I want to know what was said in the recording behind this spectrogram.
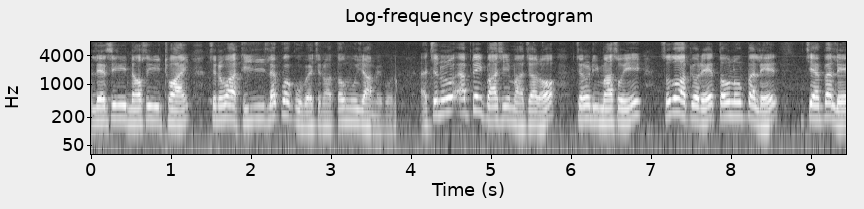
အလဲ CD နောက် CD twine ကျွန်တော်ကဒီလက်ကွက်ကိုပဲကျွန်တော်သုံးလို့ရမယ်ပေါ့နော်အဲကျွန်တော်တို့ update version မှာကြတော့ကျွန်တော်ဒီမှာဆိုရင်စောစောကပြောတဲ့သုံးလုံးပက်လေကြံပက်လေ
